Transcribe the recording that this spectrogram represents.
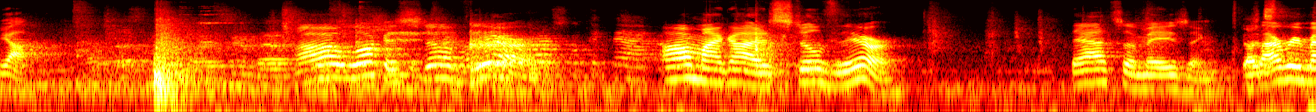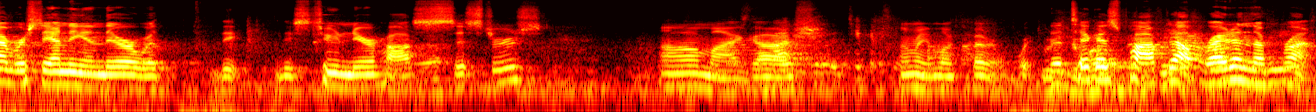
Yeah. Oh, look, it's still there. Oh my God, it's still there. That's amazing. 'Cause That's- I remember standing in there with the, these two Nearhouse sisters. Oh my gosh. Let me look better. The tickets popped up right in the front.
